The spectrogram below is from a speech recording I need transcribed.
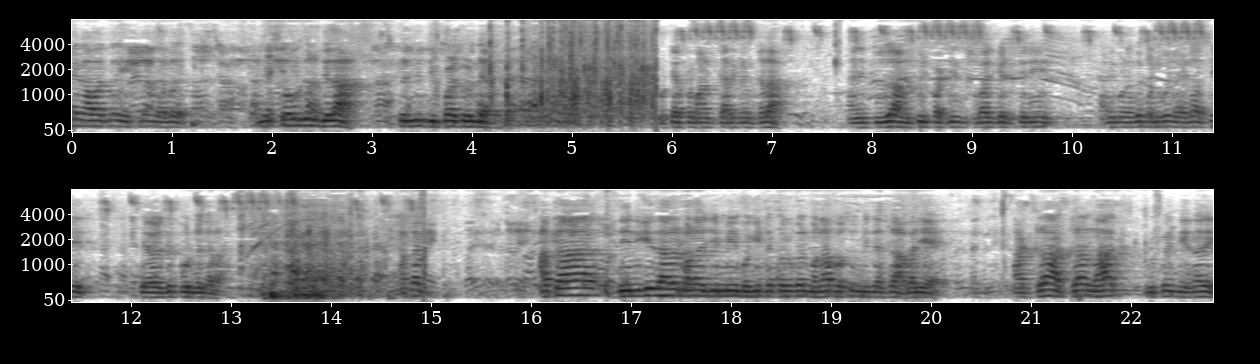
अख्ख्या गावाचं एकमत झालं आणि कौल जर दिला तर मी दिप्पळ करून द्या मोठ्या प्रमाणात कार्यक्रम करा आणि तुझं अंकुश पाटील सुभाष गडकरी आणि कोणाचं मनोबल राहिला असेल त्यावेळेस ते पूर्ण करा. आता आता देणगीदार मला जे मी बघितलं खरोखर मनापासून मी त्यांचा आभारी आहे. अठरा अठरा लाख रुपये देणारे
